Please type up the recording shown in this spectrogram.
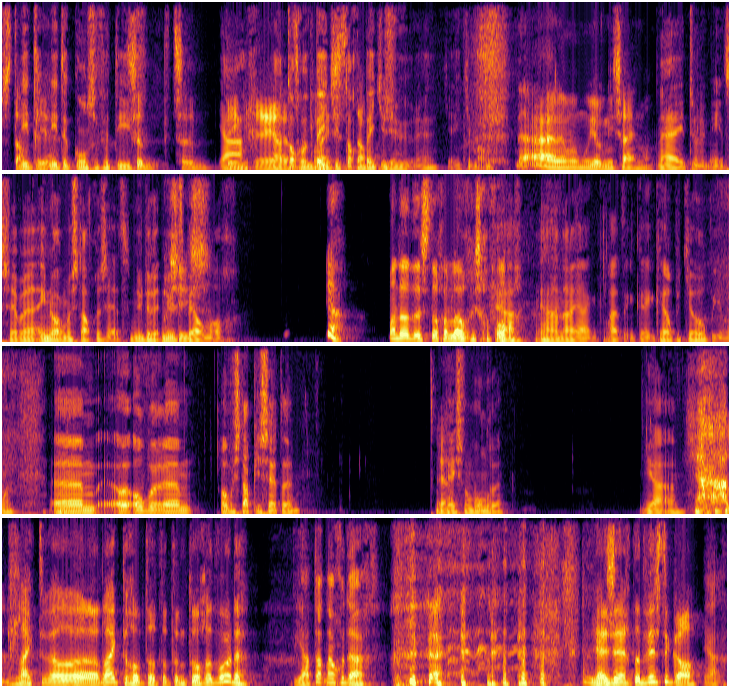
Stapje. Niet, niet te conservatief. Zo, zo ja, ja, toch, een beetje, toch een beetje zuur, hè? Jeetje man. Ja, dat moet je ook niet zijn, man. Nee, natuurlijk niet. Ze hebben een enorme stap gezet. Nu, de, nu het spel nog. Ja, maar dat is toch een logisch gevolg. Ja, ja, nou ja, ik, laat, ik, ik help het je hopen, jongen. Ehm, over, ehm, over stapjes zetten. Ja. Kees van Wonderen. Ja, Ja, het lijkt, wel, het lijkt erop dat het hem toch gaat worden. wie had dat nou gedacht? Jij zegt, dat wist ik al. Ja,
